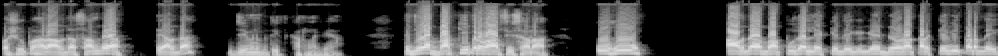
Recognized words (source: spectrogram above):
ਪਸ਼ੂ ਪਹਾਰਾ ਆਪਦਾ ਸਾਂਭਿਆ ਤੇ ਆਪਦਾ ਜੀਵਨ ਬਤੀਤ ਕਰਨ ਲੱਗਿਆ। ਤੇ ਜਿਹੜਾ ਬਾਕੀ ਪਰਿਵਾਰ ਸੀ ਸਾਰਾ, ਉਹ ਆਪਦਾ ਬਾਪੂ ਦਾ ਲਿਖ ਕੇ ਦੇ ਕੇ ਗਏ ਬਿਉਰਾ ਤੜਕੇ ਵੀ ਪੜਦੇ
